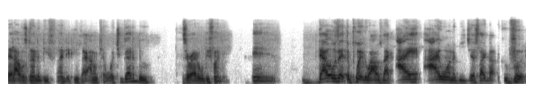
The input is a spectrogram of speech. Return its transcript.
that I was going to be funded. He's like, I don't care what you got to do, Zerotti will be funded. And that was at the point where I was like, I I want to be just like Dr. Cooper.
